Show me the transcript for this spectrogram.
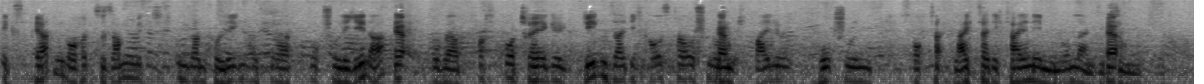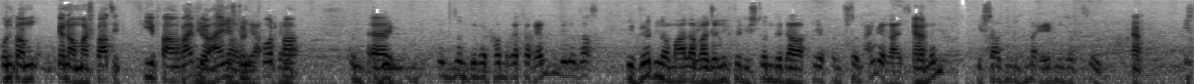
Expertenwoche zusammen mit unseren Kollegen aus der Hochschule Jena, Ja. wo wir Fachvorträge gegenseitig austauschen Ja. und beide Hochschulen auch gleichzeitig teilnehmen in Online-Sitzungen. und man, genau, man spart sich viel Fahrerei für eine Fall, Stunde ja, Vortrag. Und Ähm, wir, und wir bekommen Referenten, wie du sagst, die würden normalerweise nicht für die Stunde da vier, fünf Stunden angereist Ja. kommen. Die schalten sich mal eben dazu. Ja. Ich,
